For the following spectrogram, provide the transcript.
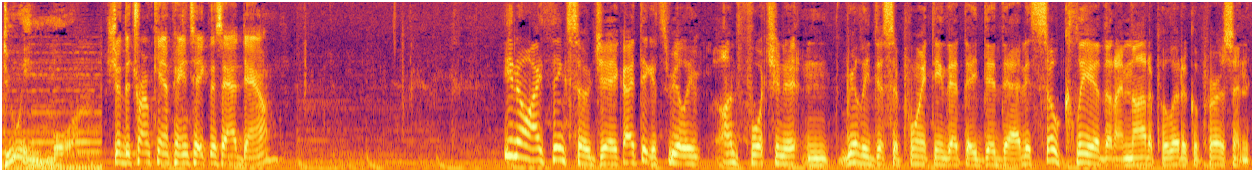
doing more. Should the Trump campaign take this ad down? You know, I think so, Jake. I think it's really unfortunate and really disappointing that they did that. It's so clear that I'm not a political person,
